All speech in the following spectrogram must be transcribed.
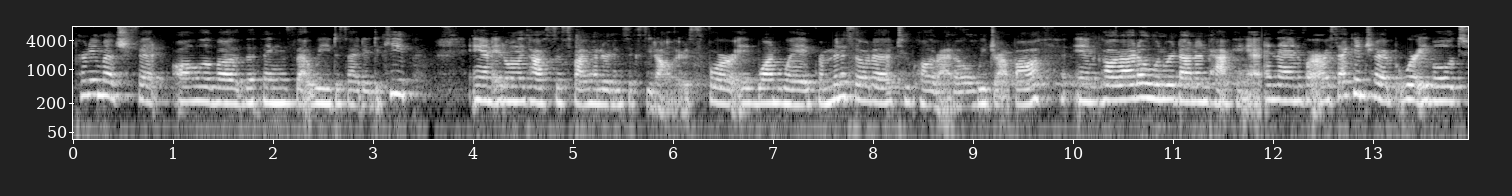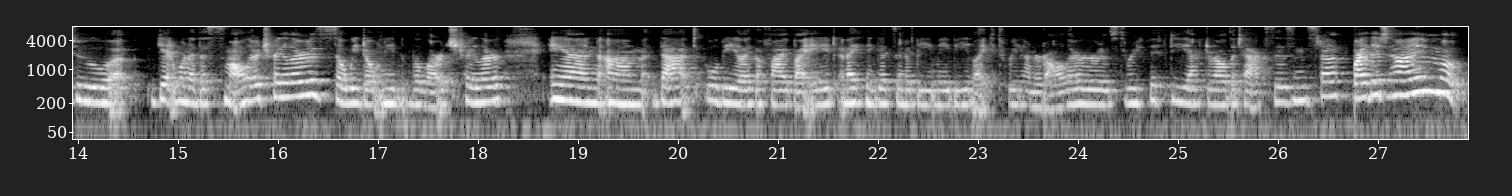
pretty much fit all of uh, the things that we decided to keep and it only cost us $560 for a one-way from Minnesota to Colorado. We drop off in Colorado when we're done unpacking it. And then for our second trip, we're able to get one of the smaller trailers so we don't need the large trailer and um, that will be like a five by eight and I think it's gonna be maybe like $300 350 after all the taxes and stuff by the time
